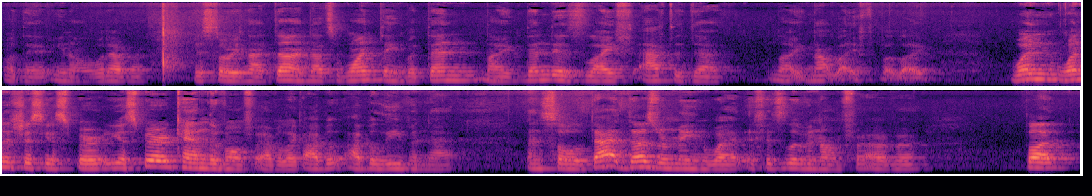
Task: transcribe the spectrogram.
or they're you know whatever. Their story's not done. That's one thing. But then like then there's life after death. Like not life, but like when when it's just your spirit. Your spirit can live on forever. Like I be, I believe in that, and so that does remain wet if it's living on forever. But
